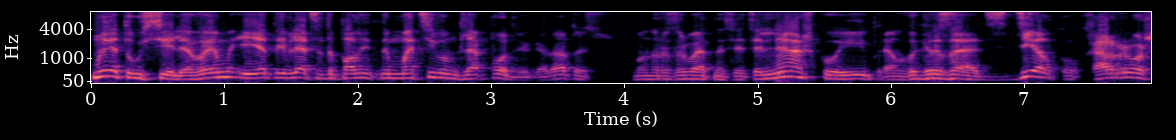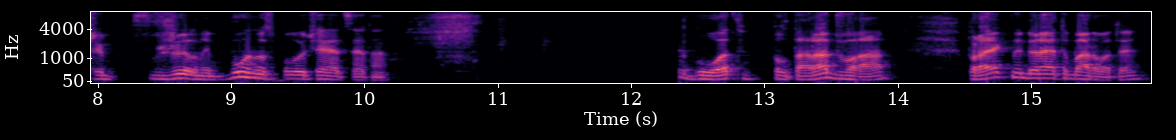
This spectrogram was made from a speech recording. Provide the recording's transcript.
Мы это усиливаем, и это является дополнительным мотивом для подвига. Да? То есть он разрывает на себе тельняшку и прям выгрызает сделку. Хороший жирный бонус получается это год, полтора-два, проект набирает обороты,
